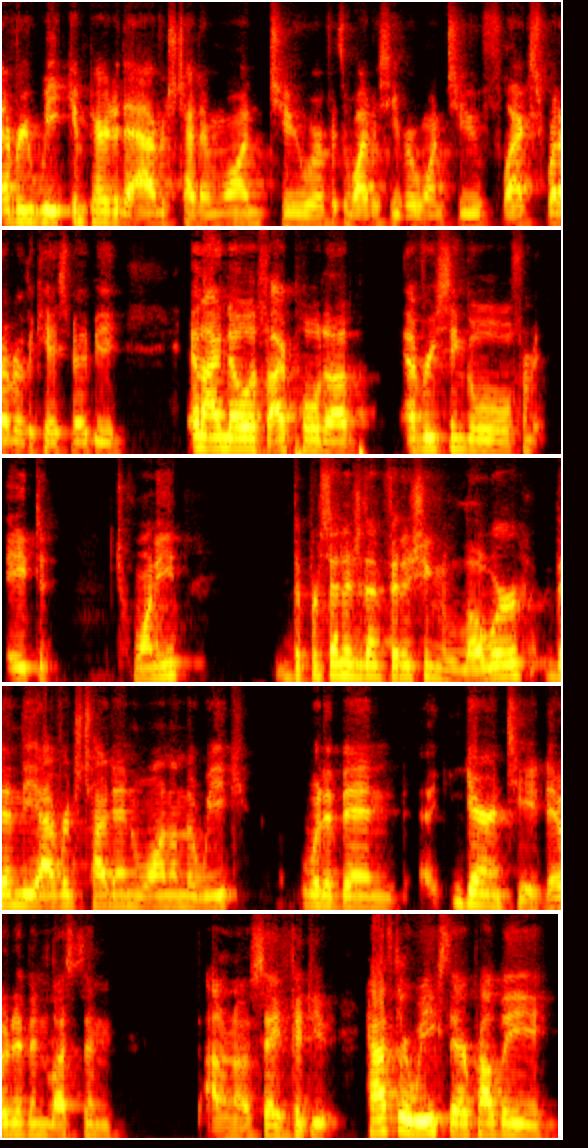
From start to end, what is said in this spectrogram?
every week compared to the average tight end one, two, or if it's a wide receiver one, two, flex, whatever the case may be. And I know if I pulled up every single from eight to 20, the percentage of them finishing lower than the average tight end one on the week would have been guaranteed. They would have been less than, I don't know, say 50. Half their weeks, they're probably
